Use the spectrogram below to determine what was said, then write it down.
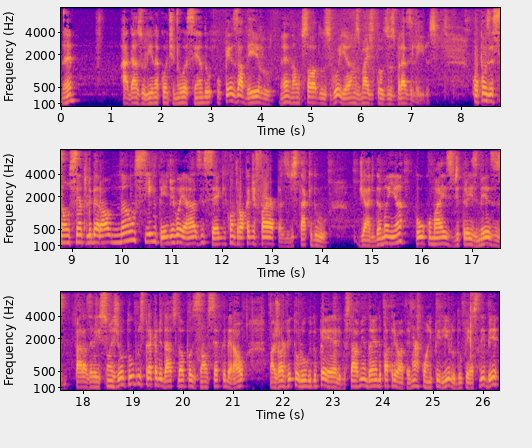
Né? a gasolina continua sendo o pesadelo, né, não só dos goianos, mas de todos os brasileiros. Oposição centro-liberal não se entende em Goiás e segue com troca de farpas. Destaque do Diário da Manhã: pouco mais de três meses para as eleições de outubro, os pré-candidatos da oposição centro-liberal, Major Vitor Lugo do PL, Gustavo Mendanha do Patriota e Marconi Perillo do PSDB,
